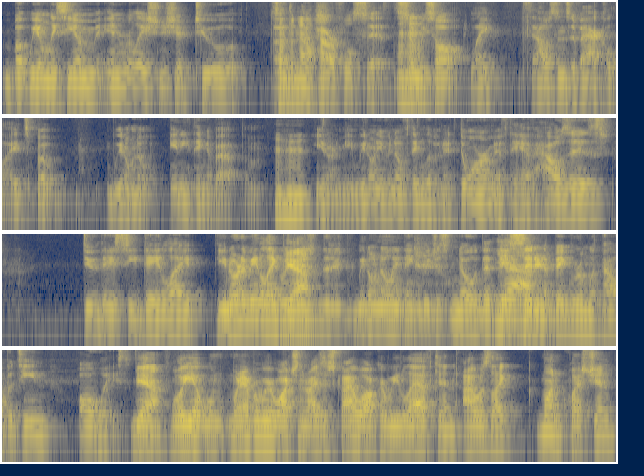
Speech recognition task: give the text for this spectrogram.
but we only see them in relationship to a, Something a else. Mm-hmm. powerful Sith. So we saw like thousands of acolytes, but we don't know anything about them. Mm-hmm. You know what I mean? We don't even know if they live in a dorm, if they have houses. Do they see daylight? You know what I mean? Like we Yeah. just, we don't know anything. We just know that they Yeah. sit in a big room with Palpatine always. Yeah. Well, yeah. Whenever we were watching The Rise of Skywalker, we left, and I was like, one question:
